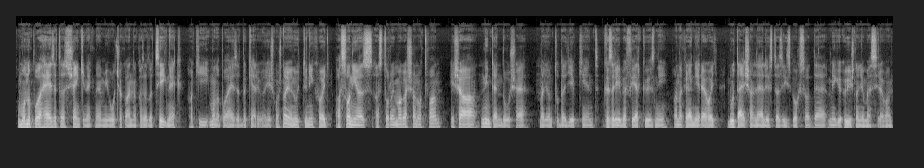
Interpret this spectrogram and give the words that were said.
a monopól helyzet az senkinek nem jó, csak annak az adott cégnek, aki monopól helyzetbe kerül. És most nagyon úgy tűnik, hogy a Sony az, az torony magasan ott van, és a Nintendo se nagyon tud egyébként közelébe férkőzni, annak ellenére, hogy brutálisan leelőzte az Xboxot, de még ő is nagyon messzire van.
